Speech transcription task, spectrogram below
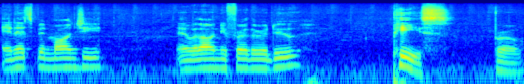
and it's been Manji. And without any further ado, peace, bro.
